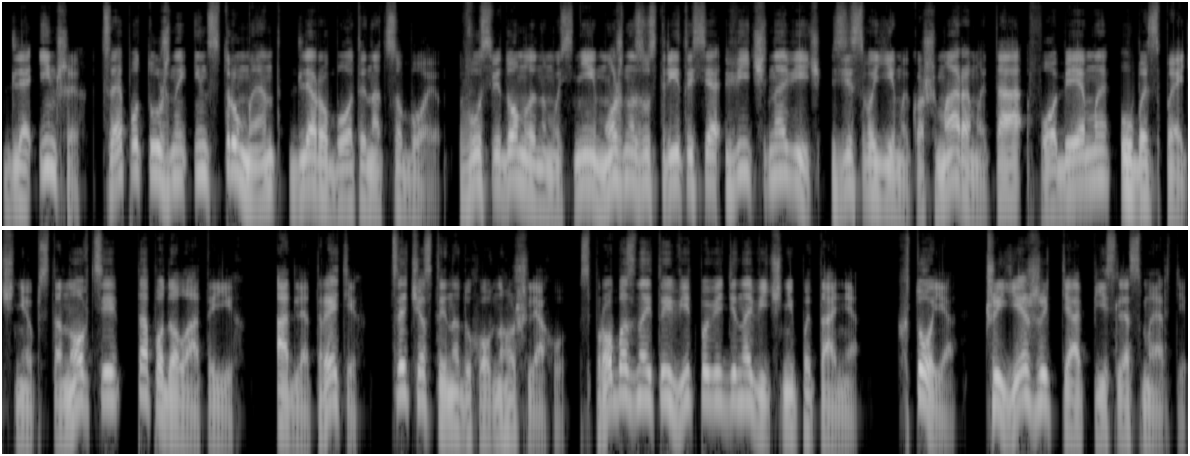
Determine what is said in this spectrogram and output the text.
Для інших це потужний інструмент для роботи над собою. В усвідомленому сні можна зустрітися віч на віч зі своїми кошмарами та фобіями у безпечній обстановці та подолати їх. А для третіх це частина духовного шляху, спроба знайти відповіді на вічні питання хто я, чи є життя після смерті,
